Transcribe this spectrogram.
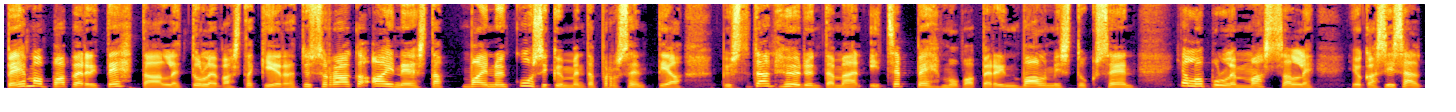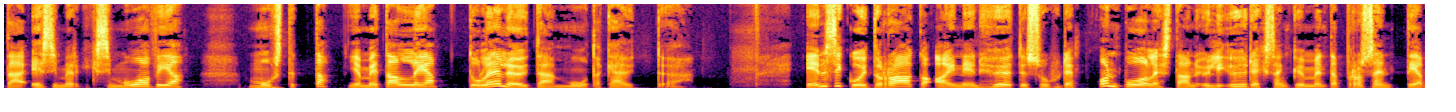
Pehmopaperitehtaalle tulevasta kierrätysraaka-aineesta vain noin 60 prosenttia pystytään hyödyntämään itse pehmopaperin valmistukseen ja lopulle massalle, joka sisältää esimerkiksi muovia, mustetta ja metalleja, tulee löytää muuta käyttöä. Ensikuitu raaka-aineen hyötysuhde on puolestaan yli 90 prosenttia,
